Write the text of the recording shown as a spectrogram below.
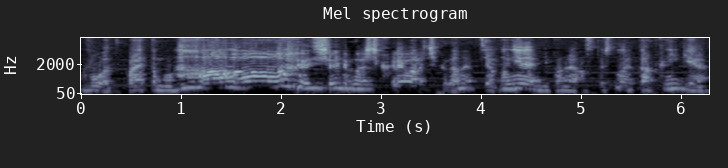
Вот, поэтому еще немножечко холиварчика да, на эту тему. Но мне реально не понравилось. То есть, ну, это от книги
